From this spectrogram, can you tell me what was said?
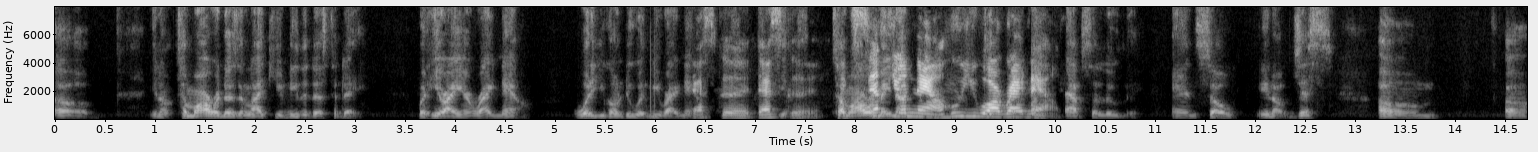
uh, you know, tomorrow doesn't like you, neither does today. But here I am right now. What are you gonna do with me right now? That's good. That's Yes. good. Tomorrow Accept may your not- now, who you are right now. Absolutely. And so, you know, just um uh,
